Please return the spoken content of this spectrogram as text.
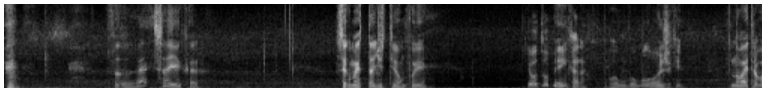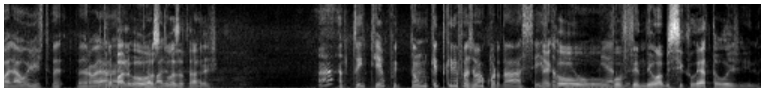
É isso aí, cara. Sei como é que tá de tempo aí. Eu tô bem, cara. Pô, vamos, vamos longe aqui. Tu não vai trabalhar hoje? Vai, vai trabalhar? Eu né? trabalho às Trabalha- duas da tarde. Ah, tem tempo. Então o que tu queria fazer? Eu acordar às seis Não é da que manhã. eu merda. vou vender uma bicicleta hoje ainda.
